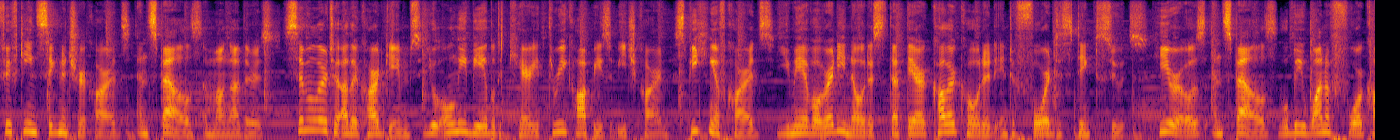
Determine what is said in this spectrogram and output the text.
15 signature cards, and spells, among others. Similar to other card games, you'll only be able to carry 3 copies of each card. Speaking of cards, you may have already noticed that they are color-coded into 4 distinct suits. Heroes and spells will be one of 4 colors,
